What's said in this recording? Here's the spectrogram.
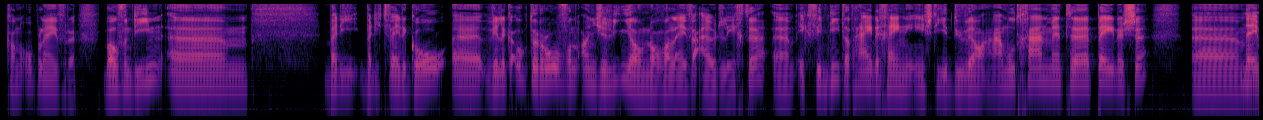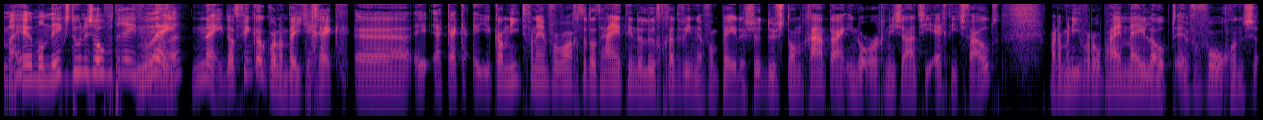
kan opleveren. Bovendien, ehm, bij, die, bij die tweede goal eh, wil ik ook de rol van Angelino nog wel even uitlichten. Ehm, ik vind niet dat hij degene is die het duel aan moet gaan met eh, Pedersen. Ehm, Nee, maar helemaal niks doen is overdreven wel? Nee, nee, dat vind ik ook wel een beetje gek. Eh, kijk, je kan niet van hem verwachten dat hij het in de lucht gaat winnen van Pedersen. Dus dan gaat daar in de organisatie echt iets fout. Maar de manier waarop hij meeloopt en vervolgens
